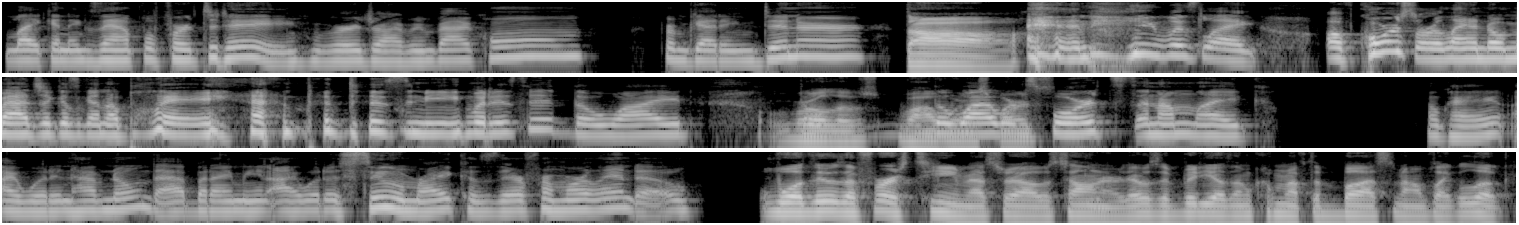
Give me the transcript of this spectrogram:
Like an example for today we were driving back home from getting dinner Ah, and he was like of course orlando magic is gonna play at the disney what is it? The wide World of Wild the World Wild Sports. Sports, and I'm like, okay, I wouldn't have known that, but I mean, I would assume, right? Because they're from Orlando. Well, they were the first team. That's what I was telling her. There was a video of them coming off the bus, and I was like, "Look,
